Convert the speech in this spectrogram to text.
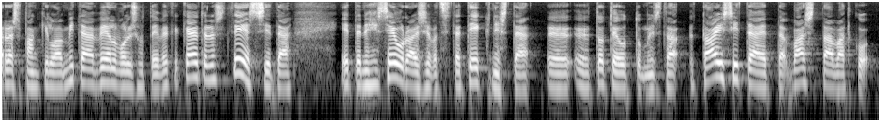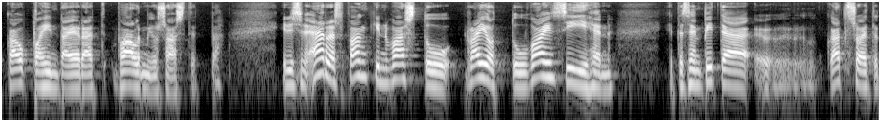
RS-pankilla ole mitään velvollisuutta, eivätkä käytännössä tee sitä, että ne seuraisivat sitä teknistä toteuttumista tai sitä, että vastaavatko kauppahintaerät valmiusastetta. Eli sen RS-pankin vastuu rajoittuu vain siihen, että sen pitää katsoa, että,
